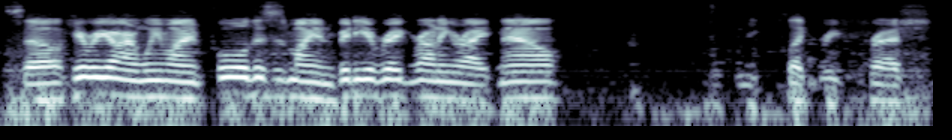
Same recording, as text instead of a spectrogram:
So here we are in WeMine Pool. This is my NVIDIA rig running right now. Let me click refresh.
